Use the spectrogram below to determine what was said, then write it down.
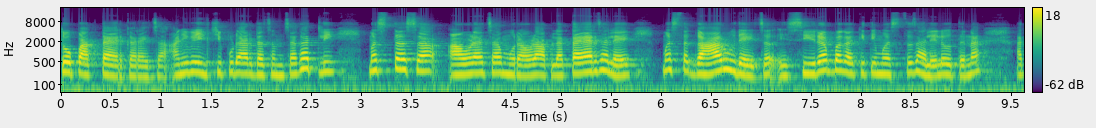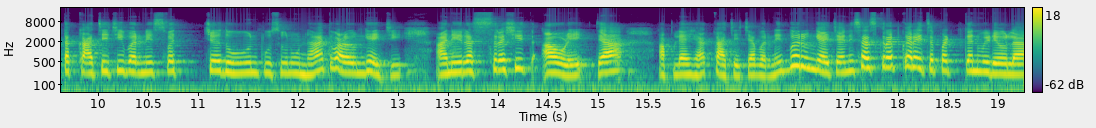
तो पाक तयार करायचा. आणि वेलची पूड अर्धा चमचा घातली मस्त असा आवळ्याचा मुरावळा आपला तयार झाला आहे मस्त गार होऊ द्यायचं. हे सिरप बघा किती मस्त झालेलं होतं ना. आता काचेची बरणी स्वच्छ धुवून पुसून उन्हात वाळवून घ्यायची आणि रसरशीत आवळे त्या आपल्या ह्या काचेच्या बरणीत भरून घ्यायच्या आणि सबस्क्राईब करायचं पटकन व्हिडिओला.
